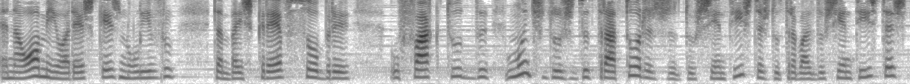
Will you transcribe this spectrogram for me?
A Naomi Oresques, no livro, também escreve sobre o facto de muitos dos detratores dos cientistas, do trabalho dos cientistas,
